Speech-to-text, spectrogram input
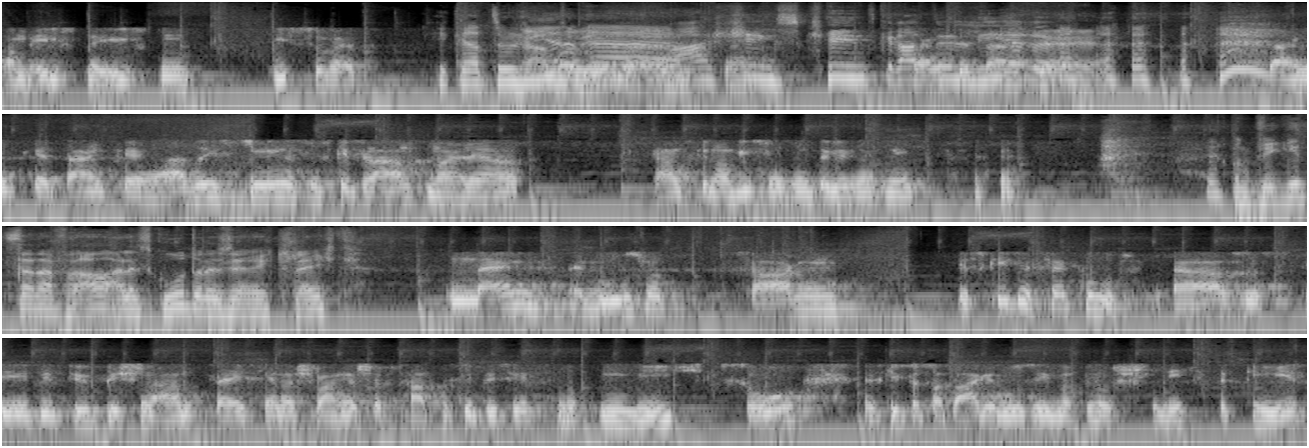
am 11.11. ist soweit. Ich gratuliere. Gratuliere. Faschingskind, gratuliere! Danke, danke. Also ist zumindest geplant mal, ja. Ganz genau wissen wir es natürlich noch nicht. Und wie geht's deiner Frau? Alles gut oder ist sie recht schlecht? Nein, muss man sagen, es geht ihr sehr gut. Ja, also die, die typischen Anzeichen einer Schwangerschaft hatte sie bis jetzt noch nicht so. Es gibt ein paar Tage, wo es immer bisschen schlechter geht,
